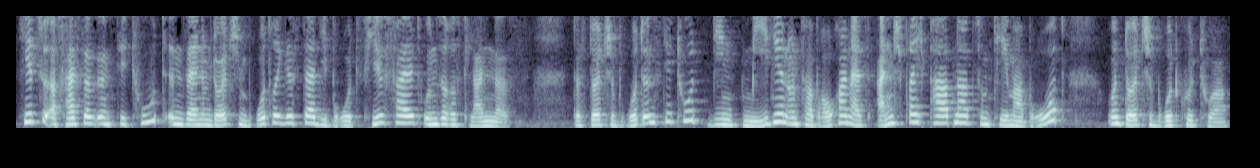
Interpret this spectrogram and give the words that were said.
Hierzu erfasst das Institut in seinem deutschen Brotregister die Brotvielfalt unseres Landes. Das Deutsche Brotinstitut dient Medien und Verbrauchern als Ansprechpartner zum Thema Brot und deutsche Brotkultur.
